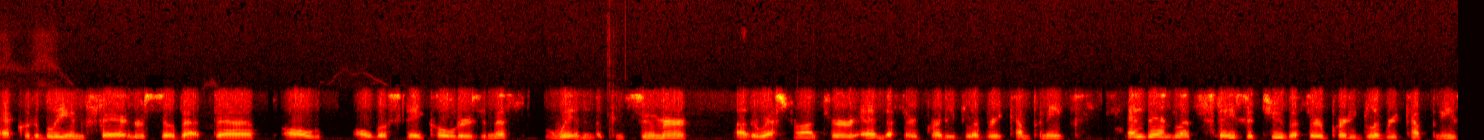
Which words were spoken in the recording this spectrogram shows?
equitably and fair, so that uh, all all the stakeholders in this win: the consumer, uh, the restaurateur, and the third-party delivery company. And then let's face it, too, the third party delivery companies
